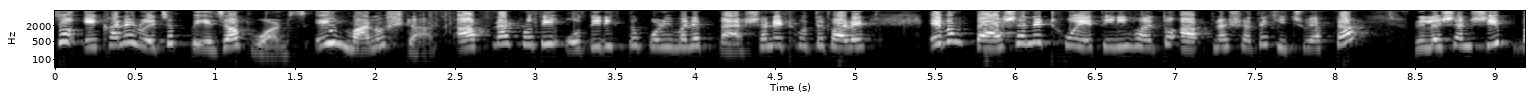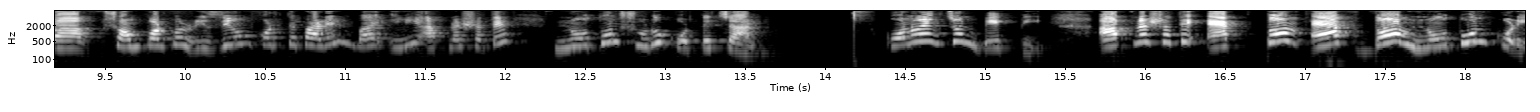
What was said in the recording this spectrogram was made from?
সো এখানে রয়েছে পেজ অফ ওয়ান্স এই মানুষটা আপনার প্রতি অতিরিক্ত পরিমাণে প্যাশনেট হতে পারে এবং প্যাশনেট হয়ে তিনি হয়তো আপনার সাথে কিছু একটা রিলেশনশিপ বা সম্পর্ক রিজিউম করতে পারেন বা ইনি আপনার সাথে নতুন শুরু করতে চান। কোনো একজন ব্যক্তি আপনার সাথে একদম একদম নতুন করে,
